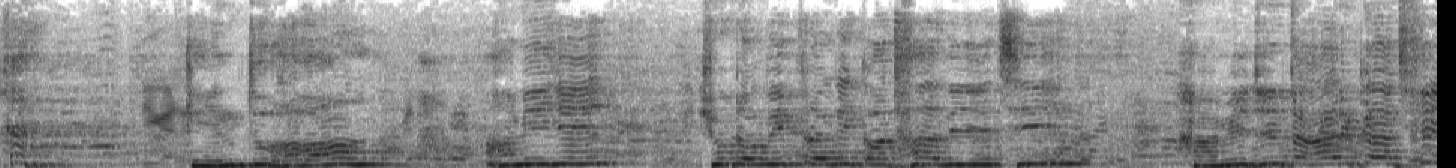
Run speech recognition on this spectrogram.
হ্যাঁ কিন্তু বাবা, আমি যে ছোট বিপ্রকে কথা দিয়েছি, আমি যে তার কাছে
